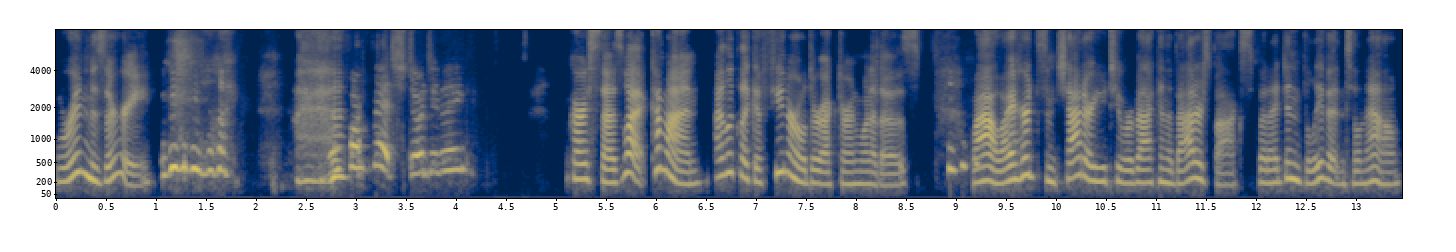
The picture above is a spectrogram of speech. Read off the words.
We're in Missouri." far fetched, don't you think? Garth says, What? Come on. I look like a funeral director in one of those. wow. I heard some chatter you two were back in the batter's box, but I didn't believe it until now.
